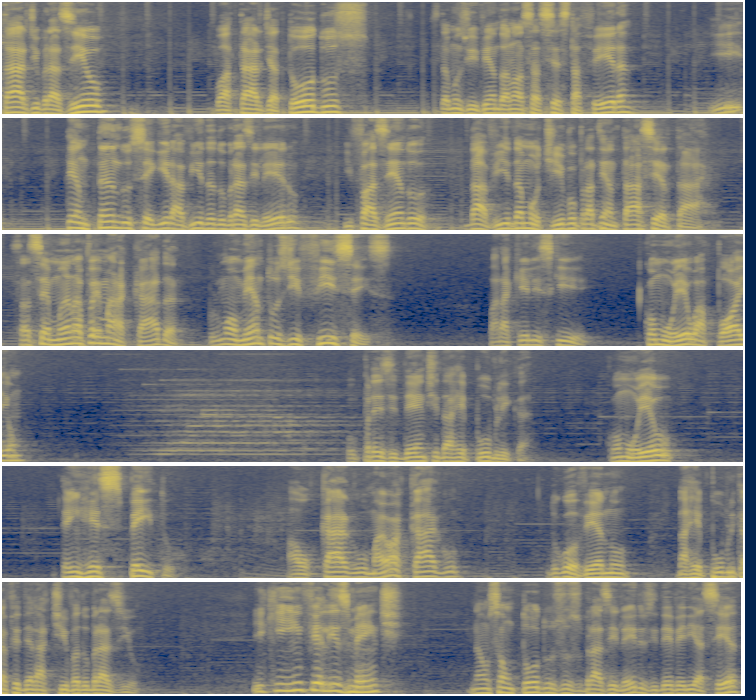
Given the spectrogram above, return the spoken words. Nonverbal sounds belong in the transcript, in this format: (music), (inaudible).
tarde, Brasil. Boa tarde a todos. Estamos vivendo a nossa sexta-feira e tentando seguir a vida do brasileiro e fazendo da vida motivo para tentar acertar. Essa semana foi marcada por momentos difíceis para aqueles que, como eu, apoiam o presidente da República. Como eu, tem respeito ao cargo, o maior cargo do governo da República Federativa do Brasil. E que, infelizmente, não são todos os brasileiros, e deveria ser,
